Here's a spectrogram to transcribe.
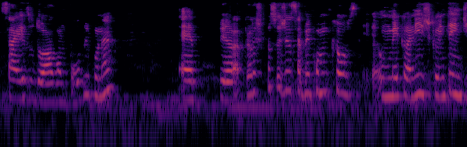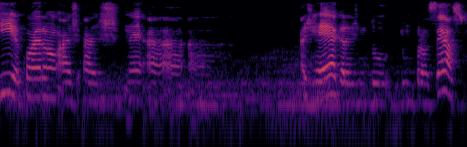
saído do órgão público, né? É, pelas pessoas já saberem como que eu, o mecanismo, que eu entendia quais eram as, as, né, a, a, as regras do, do processo,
